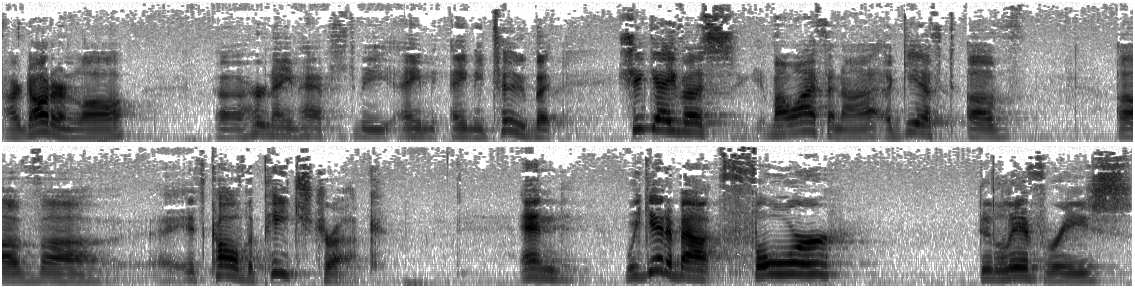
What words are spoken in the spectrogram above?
our daughter-in-law, uh, her name happens to be Amy, Amy too, but she gave us, my wife and I, a gift of of uh, it's called the peach truck, and we get about four deliveries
